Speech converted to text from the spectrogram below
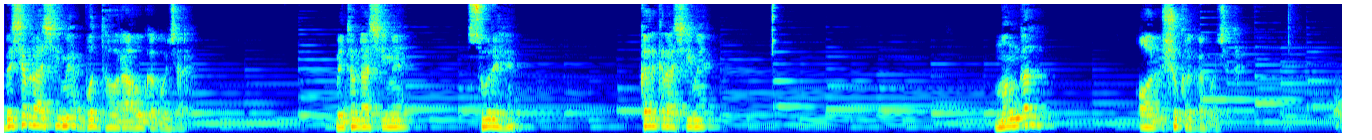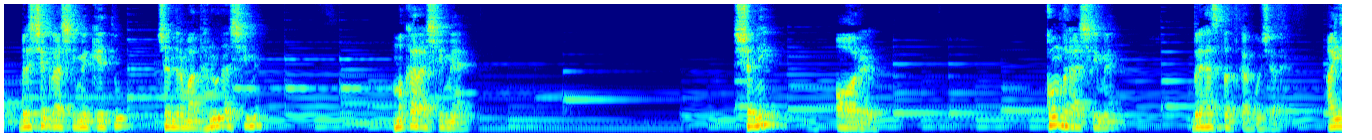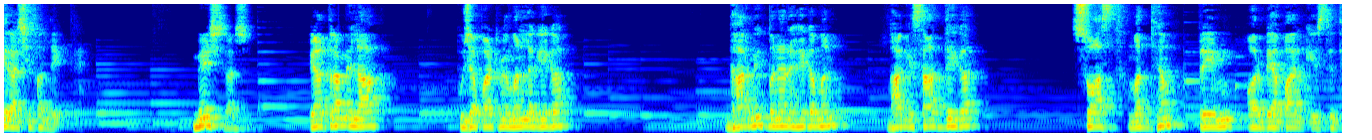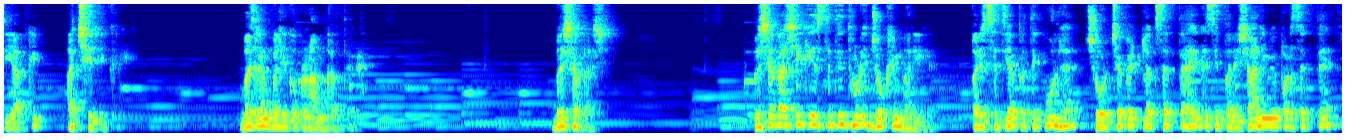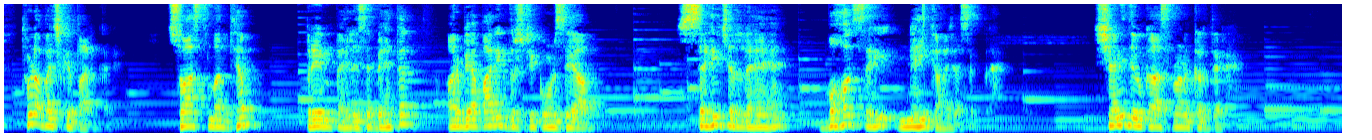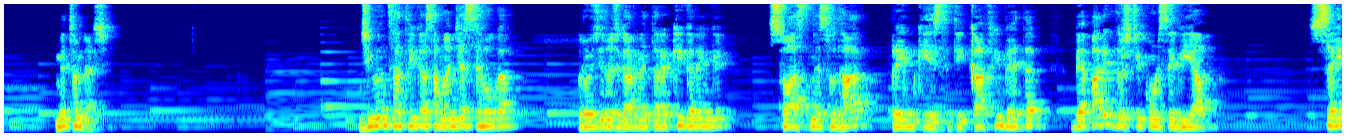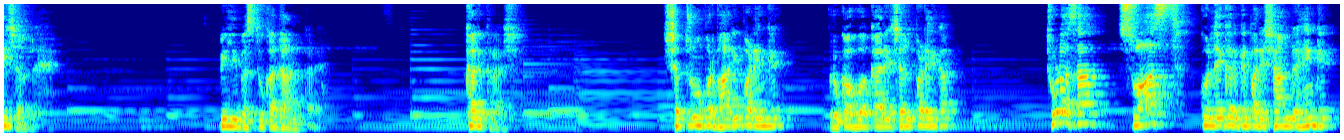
वृषभ राशि में बुद्ध और राहु का गोचर है। मिथुन राशि में सूर्य है। कर्क राशि में मंगल और शुक्र का गोचर है। वृश्चिक राशि में केतु, चंद्रमा धनु राशि में, मकर राशि में शनि और कुंभ राशि में बृहस्पति का गोचर है। आइए राशिफल देखते हैं। मेष राशि यात्रा में लाभ पूजा पाठ में मन लगेगा। धार्मिक बना रहेगा मन, भाग्य साथ देगा। स्वास्थ्य, मध्यम, प्रेम और व्यापार की स्थिति आपकी अच्छी दिख रही बजरंग बली को प्रणाम करते रहे। वृषभ राशि। वृषभ राशि की स्थिति थोड़ी जोखिम भरी है। परिस्थितियाँ प्रतिकूल है, चोट चपेट लग सकता है, किसी परेशानी में पड़ सकते हैं, थोड़ा बच के पार करें। स्वास्थ्य मध्यम, प्रेम पहले से बेहतर और व्यापारिक दृष्टिकोण से आप सही चल रहे हैं, बहुत सही नहीं कहा जा सकता है। शनिदेव का स्मरण करते रहे। मिथुन राशि। जीवन साथी का सामंजस्य होगा, रोजी रोज़गार में तरक्की करेंगे, स्वास्थ्य में सुधार, प्रेम की स्थिति काफ़ी बेहतर, व्यापारिक दृष्टिकोण से भी आप सही चल रहे हैं। पीली वस्तु का दान करें। कर्क राशि। शत्रुओं पर भारी पड़ेंगे, रुका हुआ कार्य चल पड़ेगा थोड़ा सा स्वास्थ्य को लेकर के परेशान रहेंगे।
